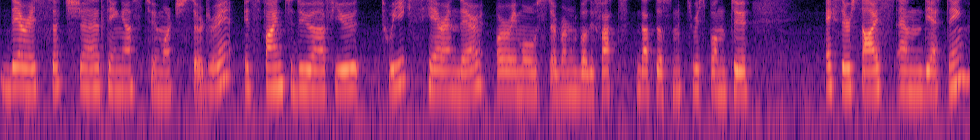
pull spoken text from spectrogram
There is such a thing as too much surgery. It's fine to do a few tweaks here and there or remove stubborn body fat that doesn't respond to exercise and dieting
